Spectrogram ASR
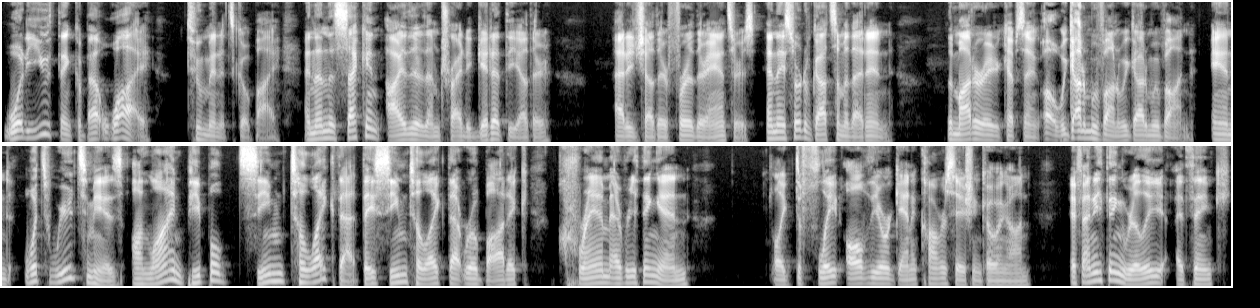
what do you think about why? Two minutes go by. And then the second either of them tried to get at the other, at each other for their answers, and they sort of got some of that in. The moderator kept saying, Oh, we got to move on. We got to move on. And what's weird to me is online, people seem to like that. They seem to like that robotic, cram everything in, like deflate all of the organic conversation going on. If anything, really, I think,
